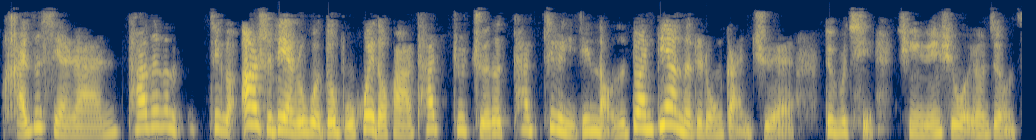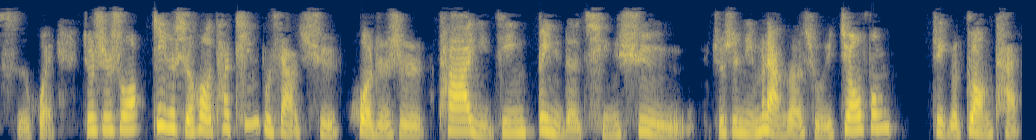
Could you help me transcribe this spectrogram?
孩子显然他这个这个二十遍如果都不会的话，他就觉得他这个已经脑子断电的这种感觉。对不起，请允许我用这种词汇，就是说这个时候他听不下去，或者是他已经被你的情绪，就是你们两个属于交锋这个状态。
